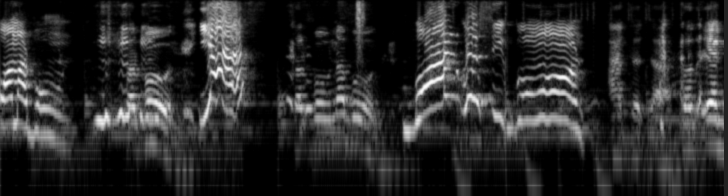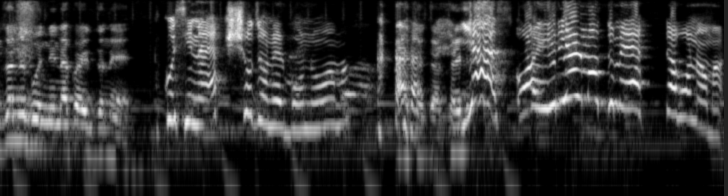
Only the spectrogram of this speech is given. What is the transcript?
ও আমার বোন। তোর বোন? ইয়াস তোর বউ না বোন? বোন কইছি বোন। আচ্ছা আচ্ছা। তোর একজনের বোন নি না কয়েকজনের কইছি না একশো জনের বোন ও আমার। আচ্ছা আচ্ছা ইয়াস ও এরিয়ার মাধ্যমে একটা বোন আমার।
